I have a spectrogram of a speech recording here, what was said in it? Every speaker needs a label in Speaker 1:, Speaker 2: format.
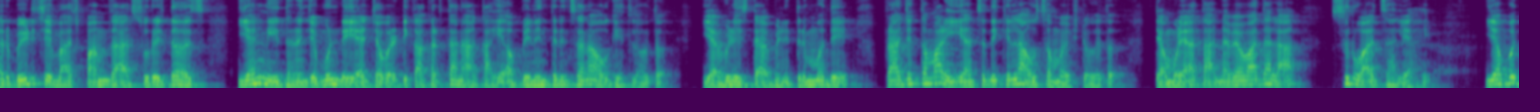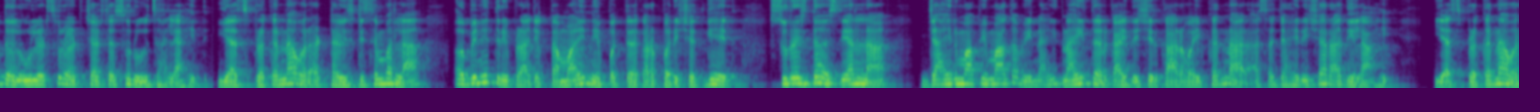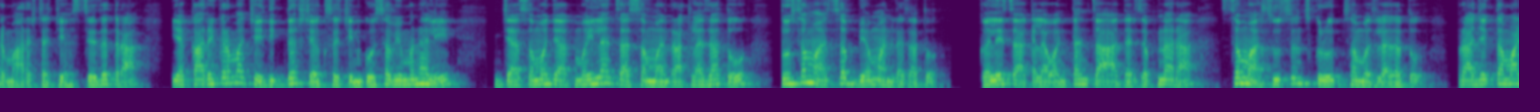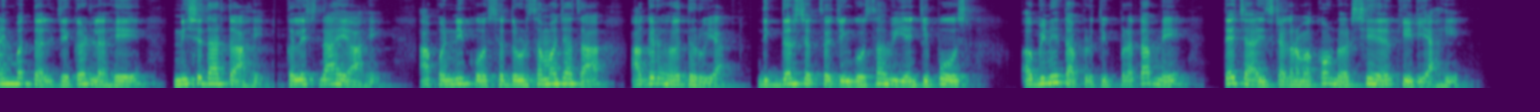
Speaker 1: तर बीडचे भाजपा आमदार सुरेश दहस यांनी धनंजय मुंडे यांच्यावर टीका करताना काही अभिनेत्रींचं नाव घेतलं होतं. यावेळीच त्या अभिनेत्रींमध्ये प्राजक्ता माळी यांचं देखील नाव समाविष्ट होतं. त्यामुळे आता नव्या वादाला सुरुवात झाली आहे. याबद्दल उलटसुलट चर्चा सुरू झाल्या आहेत. याच प्रकरणावर अठ्ठावीस डिसेंबरला अभिनेत्री प्राजक्ता माळीने पत्रकार परिषद घेत सुरेश धस यांना जाहीर माफी मागावी नाही नाहीतर कायदेशीर कारवाई करणार असा जाहीर इशारा दिला आहे. याच प्रकरणावर महाराष्ट्राची हास्य जत्रा या कार्यक्रमाचे दिग्दर्शक सचिन गोसावी म्हणाले ज्या समाजात महिलांचा सन्मान राखला जातो तो समाज सभ्य मानला जातो. कलेचा कलावंतांचा आदर जपणारा समाज सुसंस्कृत समजला जातो. प्राजक्ता माळींबद्दल जे घडलं हे निषेधार्थ आहे कलेशदाय आहे. आपण निको सदृढ समाजाचा आग्रह धरूया. दिग्दर्शक सचिन गोसावी यांची पोस्ट अभिनेता पृथ्वी प्रतापने त्याच्या इंस्टाग्राम अकाउंटवर शेअर केली आहे.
